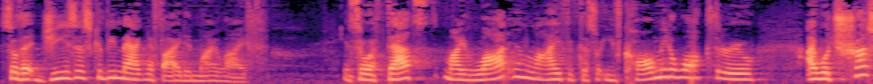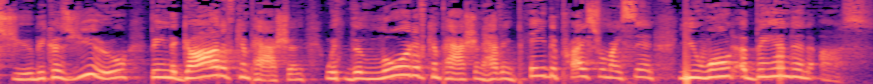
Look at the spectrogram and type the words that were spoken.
so that Jesus could be magnified in my life. And so if that's my lot in life, if that's what you've called me to walk through, I will trust you because you, being the God of compassion, with the Lord of compassion, having paid the price for my sin, you won't abandon us.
